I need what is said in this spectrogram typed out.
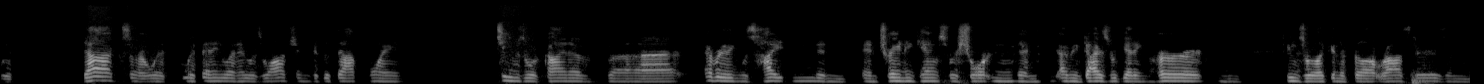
with Ducks or with with anyone who was watching. Because at that point, teams were kind of uh, everything was heightened and and training camps were shortened, and I mean guys were getting hurt. And, teams were looking to fill out rosters and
